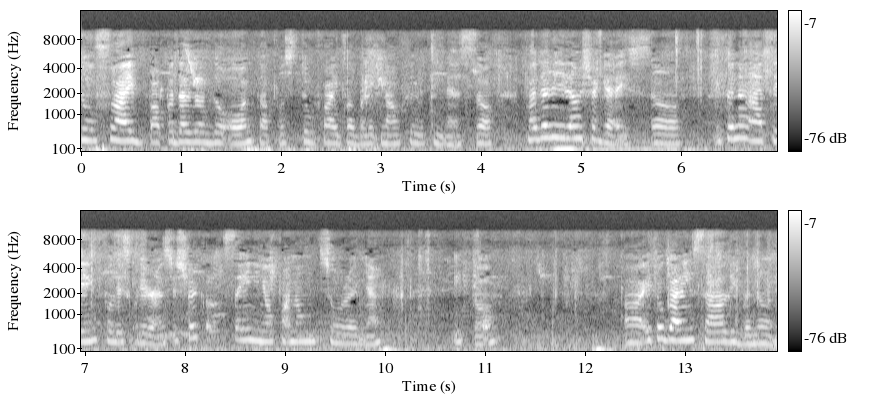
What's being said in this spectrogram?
2,500 papadala doon, tapos 2,500 pabalik ng Pilipinas. So, madali lang siya guys. So, ito ng ating police clearance. I-share ko lang sa inyo kung anong tsura niya. Ito. Ah, ito galing sa Lebanon.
